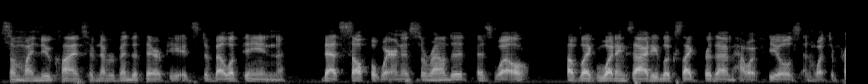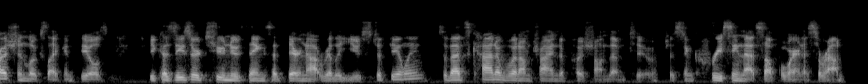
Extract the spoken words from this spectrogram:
some of my new clients who've never been to therapy, it's developing that self-awareness around it as well of like what anxiety looks like for them, how it feels, and what depression looks like and feels, because these are two new things that they're not really used to feeling. So that's kind of what I'm trying to push on them too, just increasing that self awareness around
